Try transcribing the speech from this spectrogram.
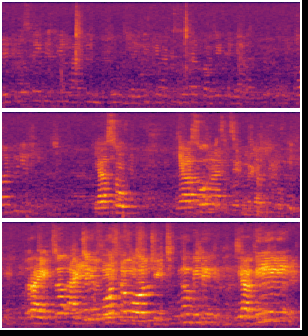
retrospect, if you have to improve, like if you have to do that project again, what would you change? Yeah, so, yeah, so, Right, so actually, first of all, you know, we, yeah, we really,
